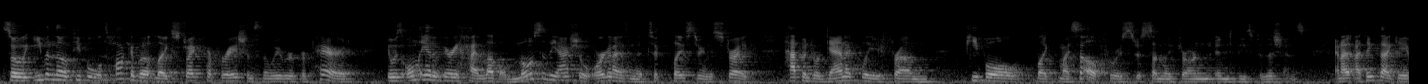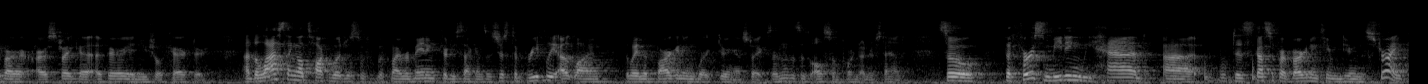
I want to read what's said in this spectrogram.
so even though people will talk about like strike preparations and the way we were prepared, it was only at a very high level. Most of the actual organizing that took place during the strike happened organically from people like myself who were just suddenly thrown into these positions. And I, I think that gave our, our strike a, a very unusual character. Uh, the last thing I'll talk about just with, with my remaining 30 seconds is just to briefly outline the way the bargaining worked during our strike, because I think this is also important to understand. So the first meeting we had uh, to discuss with our bargaining team during the strike,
